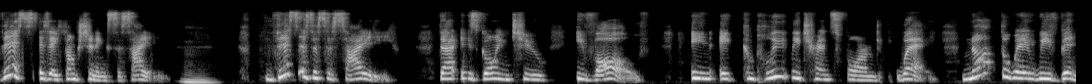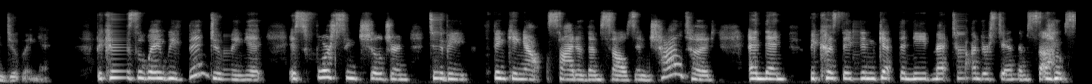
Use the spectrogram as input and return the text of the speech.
this is a functioning society. Mm. This is a society that is going to evolve in a completely transformed way, not the way we've been doing it because the way we've been doing it is forcing children to be thinking outside of themselves in childhood. And then because they didn't get the need met to understand themselves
